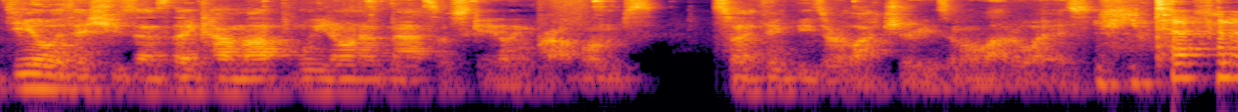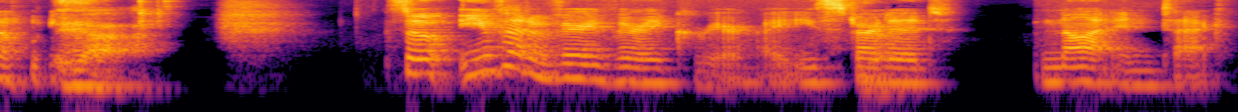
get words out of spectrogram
deal with issues as they come up we don't have massive scaling problems. So I think these are luxuries in a lot of ways. Definitely. Yeah. So you've had a very varied career, right? You started not in tech.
